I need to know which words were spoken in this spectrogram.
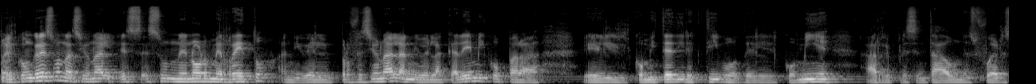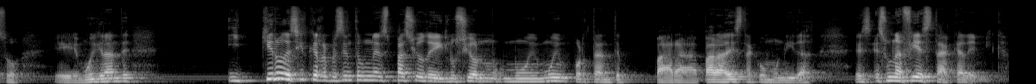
El Congreso Nacional es, es, un enorme reto a nivel profesional, a nivel académico, para el comité directivo del COMIE ha representado un esfuerzo eh, muy grande. Y quiero decir que representa un espacio de ilusión muy, muy importante para, para esta comunidad. Es, es una fiesta académica.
